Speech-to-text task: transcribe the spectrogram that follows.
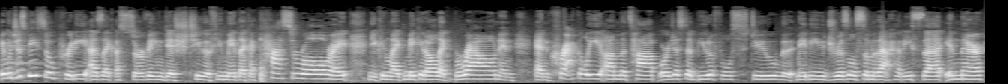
It would just be so pretty as like a serving dish too. If you made like a casserole, right? You can like make it all like brown and, and crackly on the top or just a beautiful stew, but maybe you drizzle some of that harissa in there.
